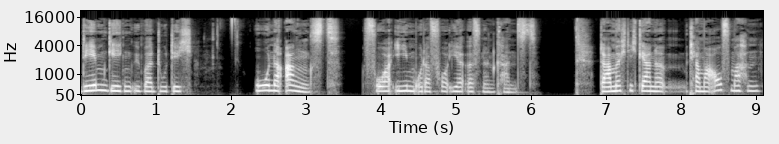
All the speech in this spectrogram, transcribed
dem gegenüber du dich ohne Angst vor ihm oder vor ihr öffnen kannst. Da möchte ich gerne Klammer aufmachen,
